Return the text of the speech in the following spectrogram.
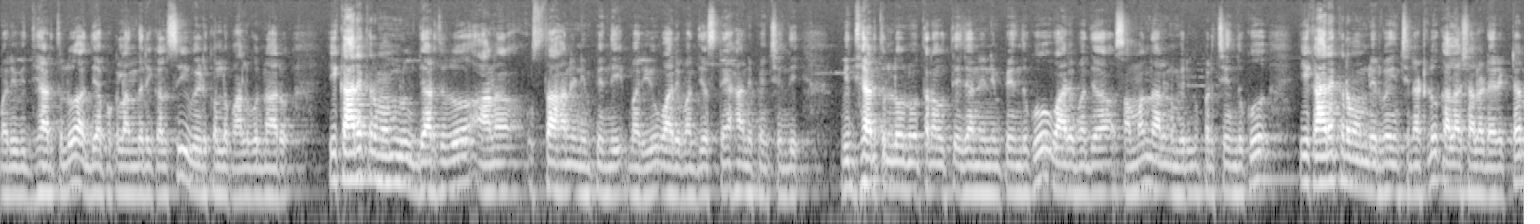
మరియు విద్యార్థులు అధ్యాపకులందరూ కలిసి ఈ వేడుకల్లో పాల్గొన్నారు. ఈ కార్యక్రమంలో విద్యార్థులు ఆన ఉత్సాహాన్ని నింపింది మరియు వారి మధ్య స్నేహాన్ని పెంచింది. విద్యార్థుల్లో నూతన ఉత్తేజాన్ని నింపేందుకు వారి మధ్య సంబంధాలను మెరుగుపరిచేందుకు ఈ కార్యక్రమం నిర్వహించినట్లు కళాశాల డైరెక్టర్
